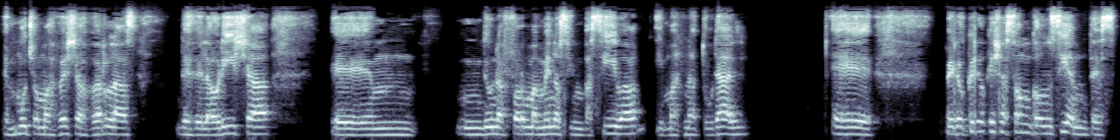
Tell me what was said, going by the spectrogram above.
es mucho más bellas verlas desde la orilla, em, de una forma menos invasiva y más natural. Eh, pero creo que ellas son conscientes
